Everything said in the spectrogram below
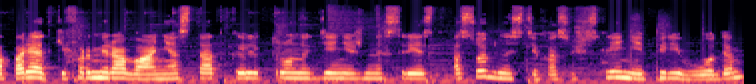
о порядке формирования остатка электронных денежных средств, особенностях осуществления перевода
